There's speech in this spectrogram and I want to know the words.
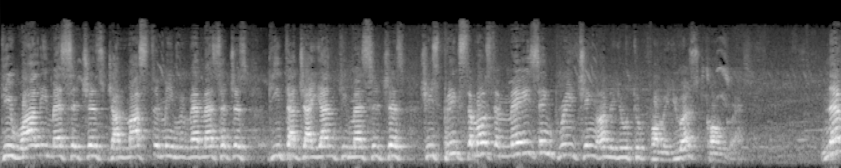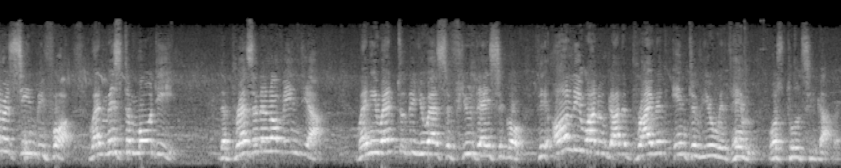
Diwali messages, Janmashtami messages, Gita Jayanti messages. She speaks the most amazing preaching on the YouTube from a US Congress. Never seen before. When Mr. Modi, the President of India, when he went to the US a few days ago, the only one who got a private interview with him was Tulsi Gabbard.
